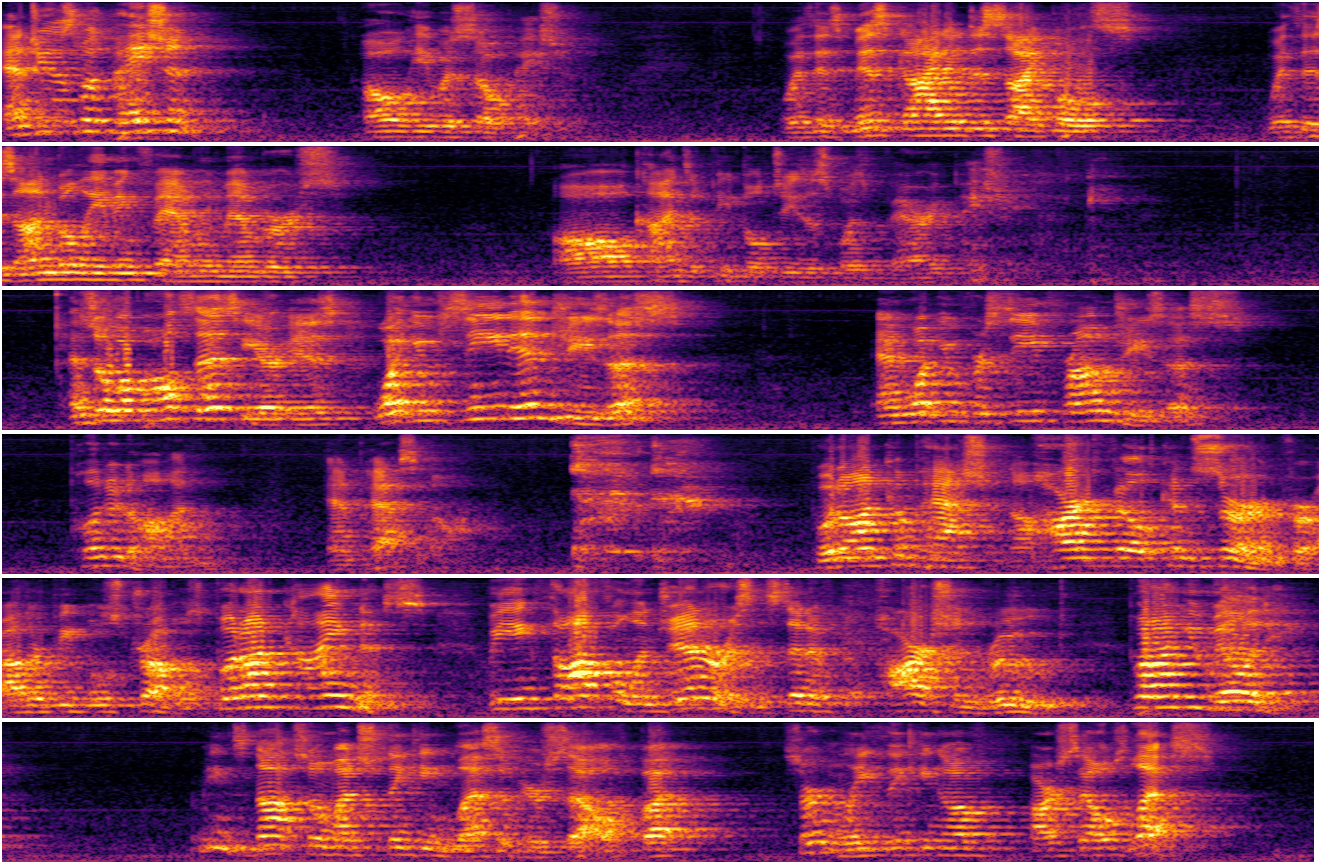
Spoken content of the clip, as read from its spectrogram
And Jesus was patient. Oh, he was so patient with his misguided disciples, with his unbelieving family members, all kinds of people, Jesus was very patient. And so, what Paul says here is what you've seen in Jesus and what you've received from Jesus, put it on and pass it on. Put on compassion, a heartfelt concern for other people's troubles. Put on kindness, being thoughtful and generous instead of harsh and rude. Put on humility. It means not so much thinking less of yourself, but certainly thinking of ourselves less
